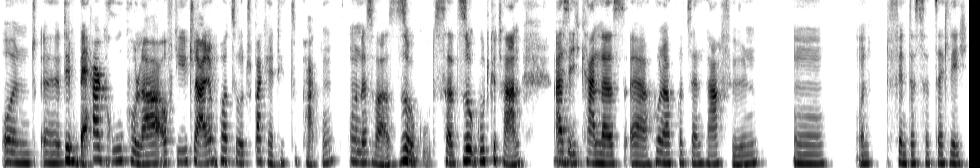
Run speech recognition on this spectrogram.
und äh, den Berg Rucola auf die kleine Portion Spaghetti zu packen. Und das war so gut. Es hat so gut getan. Also ich kann das äh, 100% nachfühlen mm, und finde das tatsächlich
